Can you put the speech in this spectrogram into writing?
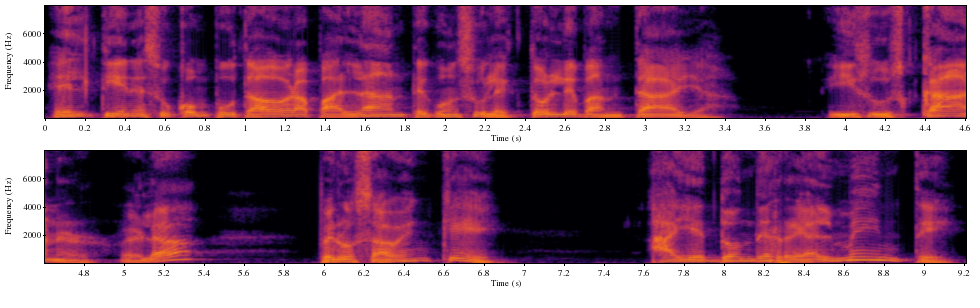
él tiene su computadora para adelante con su lector de pantalla y su scanner, ¿verdad? Pero ¿saben qué? Ahí es donde realmente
